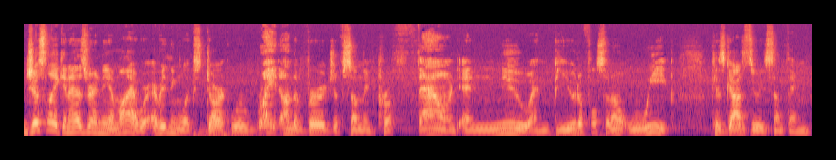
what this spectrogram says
just like in Ezra and Nehemiah, where everything looks dark, we're right on the verge of something profound and new and beautiful. So don't weep, because God's doing something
